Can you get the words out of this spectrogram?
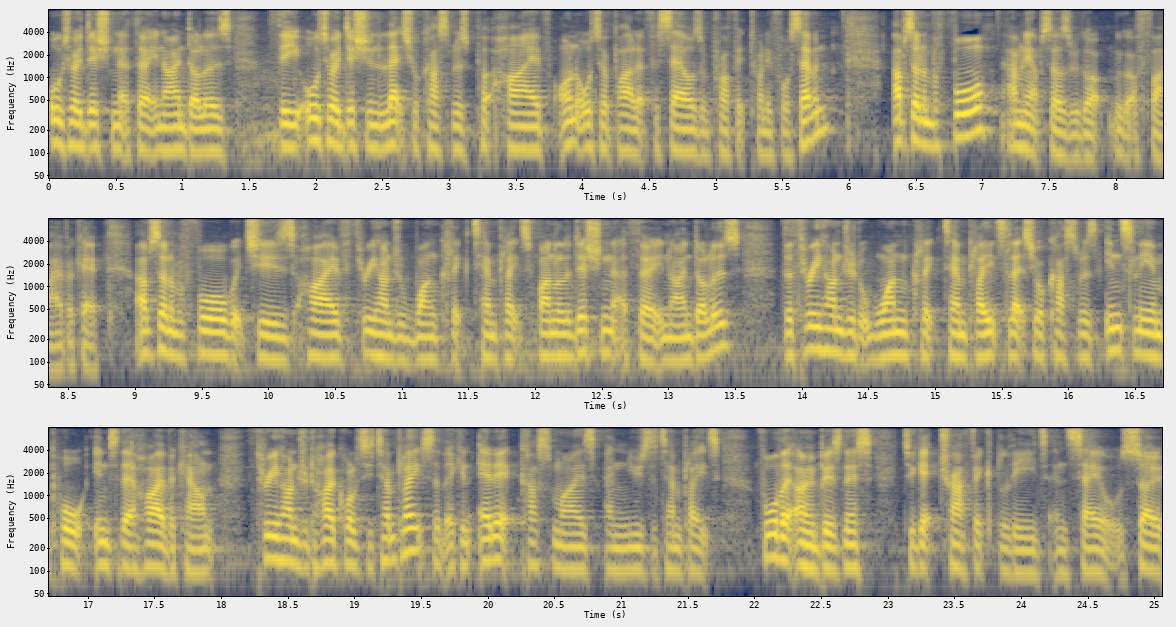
Auto Edition at $39. The Auto Edition lets your customers put Hive on autopilot for sales and profit 24 7. Upsell number four, how many upsells have we got? We've got five, okay. Upsell number four, which is Hive 300 one click templates funnel edition at $39. The 300 one click templates lets your customers instantly import into their Hive account 300 high quality templates that they can edit, customize, and use the templates for their own business to get traffic, leads, and sales. So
